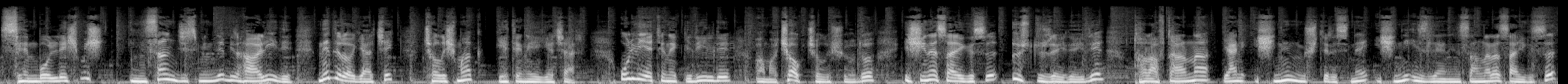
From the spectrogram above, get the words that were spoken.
sembolleşmiş insan cisminde bir haliydi. Nedir o gerçek? Çalışmak yeteneği geçer. Ulvi yetenekli değildi ama çok çalışıyordu. İşine saygısı üst düzeydeydi. Taraftarına yani işinin müşterisine, işini izleyen insanlara saygısı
